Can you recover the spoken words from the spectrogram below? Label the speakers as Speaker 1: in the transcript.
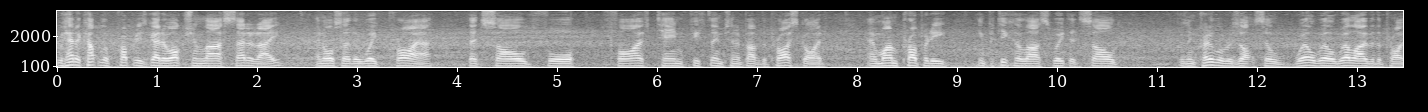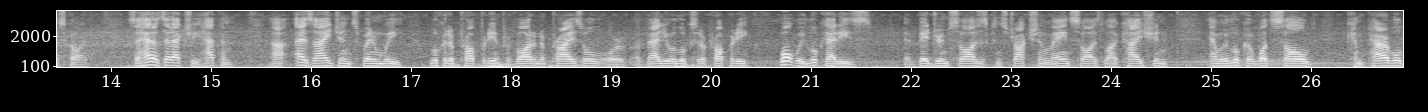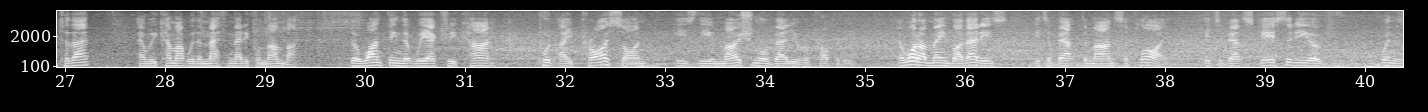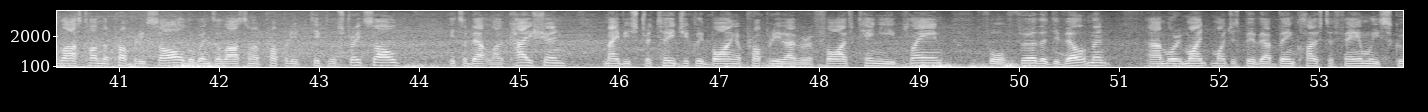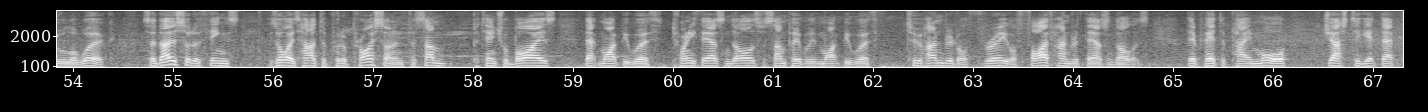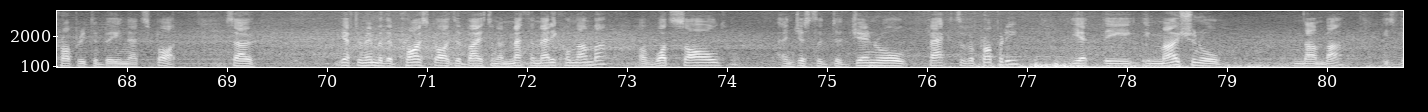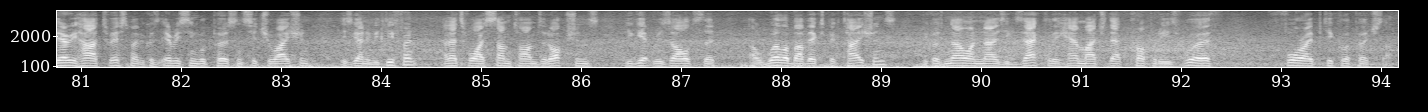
Speaker 1: We had a couple of properties go to auction last Saturday and also the week prior that sold for 5, 10, 15% above the price guide. And one property in particular last week that sold was incredible result, sold well, well, well over the price guide. So how does that actually happen? Uh, as agents, when we look at a property and provide an appraisal or a valuer looks at a property, what we look at is bedroom sizes, construction, land size, location, and we look at what's sold comparable to that and we come up with a mathematical number. The one thing that we actually can't put a price on is the emotional value of a property. And what I mean by that is it's about demand supply. It's about scarcity of when's the last time the property sold or when's the last time a property in a particular street sold. It's about location, maybe strategically buying a property over a five, 10 year plan for further development, um, or it might, might just be about being close to family, school or work. So those sort of things is always hard to put a price on and for some potential buyers that might be worth $20,000, for some people it might be worth 200 or three or $500,000. They're prepared to pay more just to get that property to be in that spot. So you have to remember that price guides are based on a mathematical number of what's sold and just the, the general facts of a property, yet the emotional number is very hard to estimate because every single person's situation is going to be different and that's why sometimes at auctions you get results that are well above expectations because no one knows exactly how much that property is worth for a particular purchaser.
